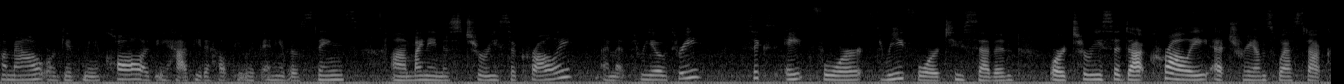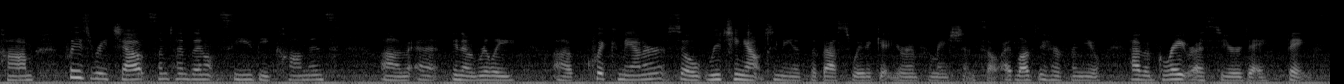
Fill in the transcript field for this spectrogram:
come out or give me a call. I'd be happy to help you with any of those things. Um, my name is Teresa Cralley. I'm at 303 684 3427 or teresa.cralley at transwest.com. Please reach out. Sometimes I don't see the comments um, at, in a really uh, quick manner, so reaching out to me is the best way to get your information. So I'd love to hear from you. Have a great rest of your day. Thanks.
